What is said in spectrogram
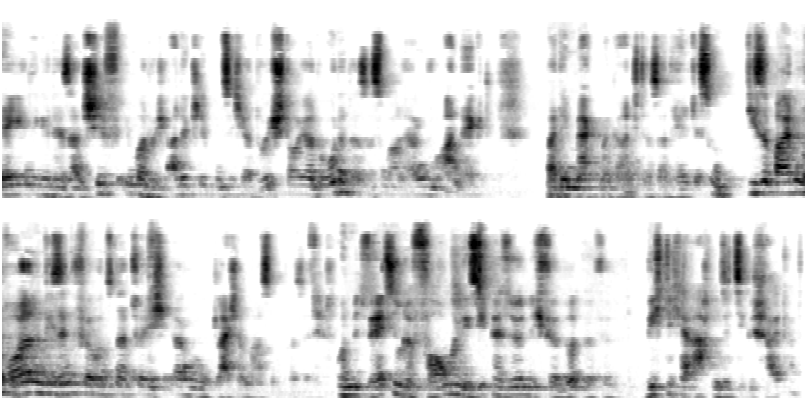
derjenige, der sein Schiff immer durch alle Klippen sicher durchsteuert, ohne dass es mal irgendwo aneckt. Bei dem merkt man gar nicht, dass er ein Held ist. Und diese beiden Rollen, die sind für uns natürlich irgendwo gleichermaßen präsent. Und mit welchen Reformen, die Sie persönlich für, für wichtig erachten, sind Sie gescheitert?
